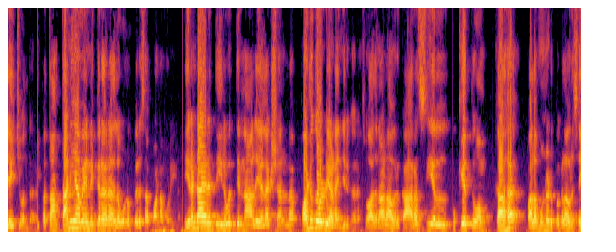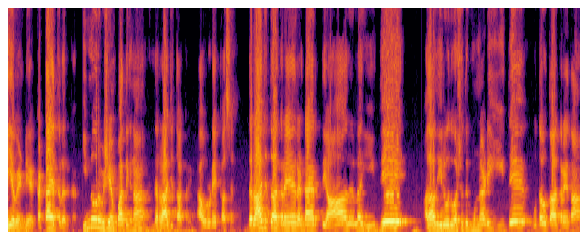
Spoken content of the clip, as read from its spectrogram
ஜெயிச்சு வந்தார். இப்ப தான் தனியாவே நிக்கிறாரு அதுல ஒன்றும் பெருசா பண்ண முடியல. இரண்டாயிரத்தி இருபத்தி நாலு எலெக்ஷன்ல படுதோல்வி அடைஞ்சிருக்காரு. ஸோ அதனால அவருக்கு அரசியல் முக்கியத்துவம்காக பல முன்னெடுப்புகளை அவர் செய்ய வேண்டிய கட்டாயத்துல இருக்கார். இன்னொரு விஷயம் பாத்தீங்கன்னா இந்த ராஜ் தாக்கரே அவருடைய கசன் இந்த ராஜ் தாக்கரே ரெண்டாயிரத்தி ஆறுல இதே அதாவது இருபது வருஷத்துக்கு முன்னாடி இதே உத்தவ் தாக்கரே தான்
